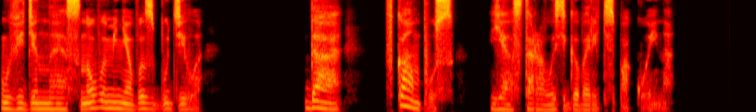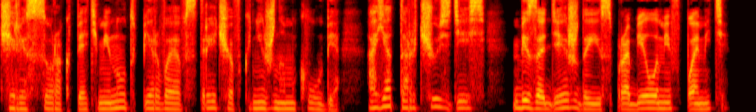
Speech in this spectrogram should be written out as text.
Увиденное снова меня возбудило. «Да, в кампус», — я старалась говорить спокойно. Через 45 минут первая встреча в книжном клубе, а я торчу здесь, без одежды и с пробелами в памяти.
